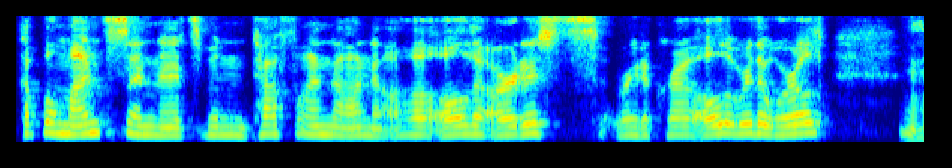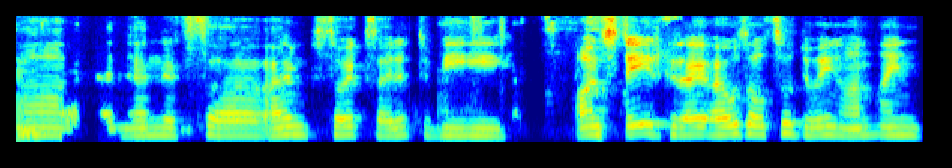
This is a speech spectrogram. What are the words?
couple months and it's been tough one on all, all the artists right across all over the world mm-hmm. uh, and, and it's uh, i'm so excited to be on stage because I, I, was also doing online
